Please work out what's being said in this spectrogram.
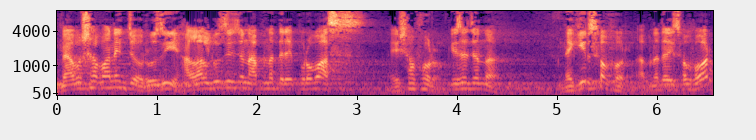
ব্যবসা বাণিজ্য, রুজি, হালাল রুজির জন্য আপনাদের এই প্রবাস, এই সফর, কিসের জন্য? নেকির সফর। আপনাদের এই সফর?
